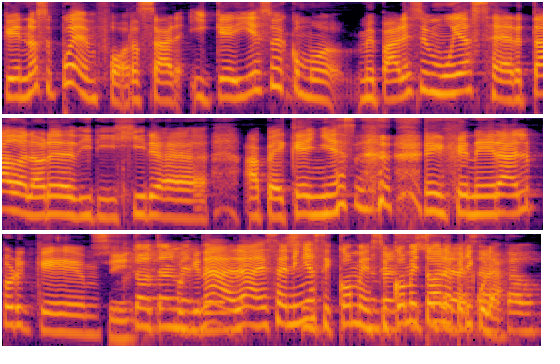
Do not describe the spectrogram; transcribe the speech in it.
que no se pueden forzar y que y eso es como, me parece muy acertado a la hora de dirigir eh, a pequeñes en general, porque... Sí. Totalmente. Porque nada, nada, esa niña Sí, se come, me se come toda la película. acertado.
